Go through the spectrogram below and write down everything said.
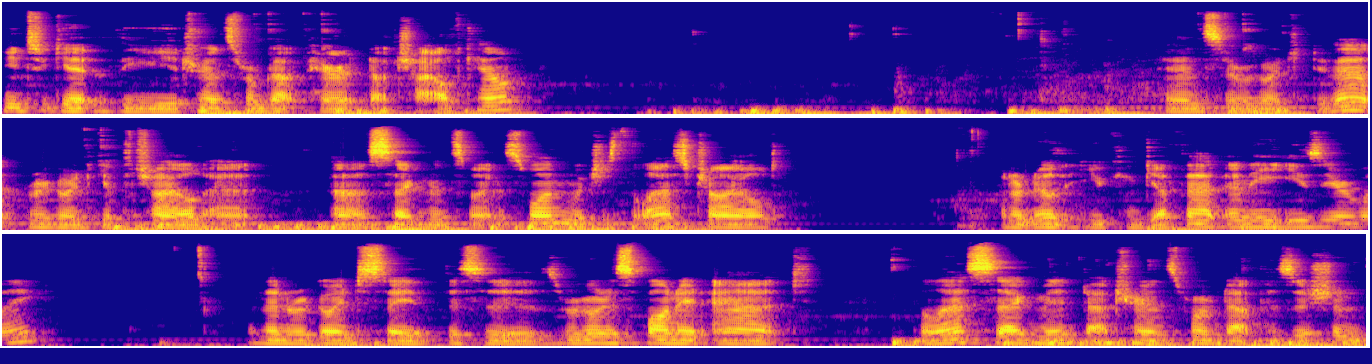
Need to get the transform.parent.child count. And so we're going to do that. We're going to get the child at uh, segments minus one, which is the last child. I don't know that you can get that any easier way. And then we're going to say this is, we're going to spawn it at the last segment dot transform dot position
